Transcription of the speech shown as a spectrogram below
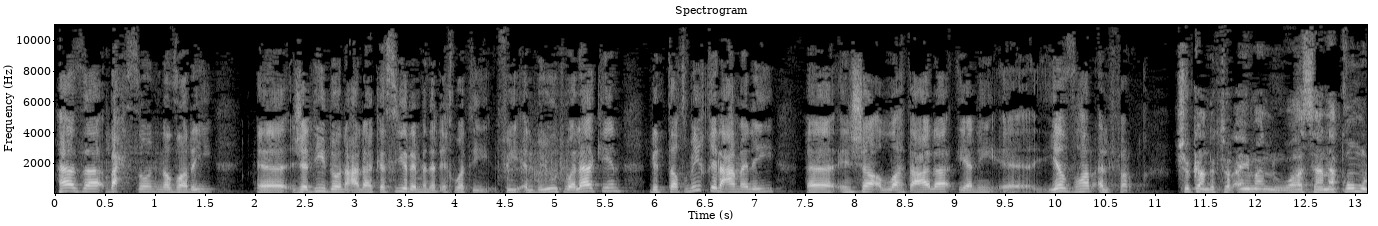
هذا بحث نظري جديد على كثير من الإخوة في البيوت ولكن بالتطبيق العملي آه، إن شاء الله تعالى يعني آه، يظهر الفرق. شكرا دكتور أيمن وسنقوم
